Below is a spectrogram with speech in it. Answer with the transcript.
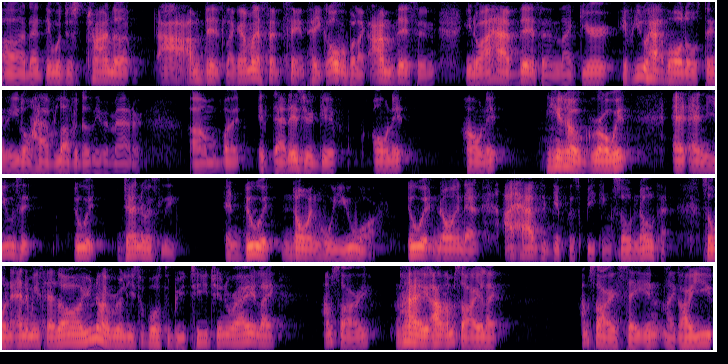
uh, that they were just trying to. Ah, I'm this. Like I'm not saying take over, but like I'm this, and you know I have this, and like you're. If you have all those things and you don't have love, it doesn't even matter. Um, but if that is your gift, own it, hone it, you know, grow it, and, and use it. Do it generously, and do it knowing who you are. Do it knowing that I have the gift of speaking. So know that. So when the enemy says, "Oh, you're not really supposed to be teaching," right? Like, I'm sorry. Like, I'm sorry. Like, I'm sorry, Satan. Like, are you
